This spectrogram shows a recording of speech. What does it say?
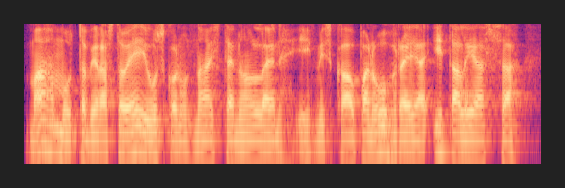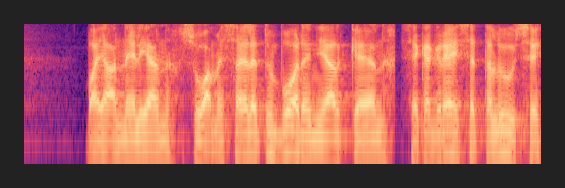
Maahanmuuttovirasto ei uskonut naisten olleen ihmiskaupan uhreja Italiassa – Vajaan neljän Suomessa eletyn vuoden jälkeen sekä Grace että Lucy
